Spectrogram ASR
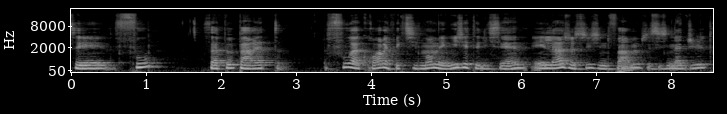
C'est fou, ça peut paraître fou à croire effectivement, mais oui j'étais lycéenne. Et là je suis une femme, je suis une adulte,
